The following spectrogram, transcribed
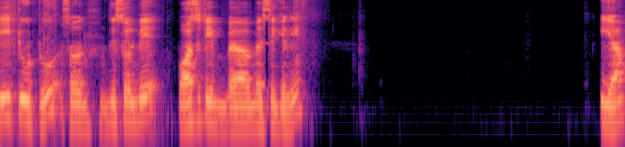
T22 so this will be positive uh, basically. Yeah.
